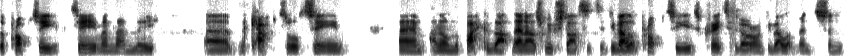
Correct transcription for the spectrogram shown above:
the property team and then the uh, the capital team. Um, and on the back of that, then as we've started to develop property, it's created our own developments, and,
